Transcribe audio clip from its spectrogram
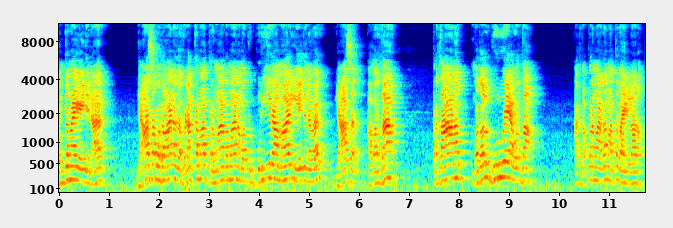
கொஞ்சமாக எழுதினார். வியாச பகவான் அதை விளக்கமாக பிரமாதமாக நமக்கு புரிகிற மாதிரி எழுதினவர் வியாசர். அவர்தான் பிரதான முதல் குருவே அவர்தான். அதுக்கப்புறமா தான் மற்ற வாயில் எல்லாரும்.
